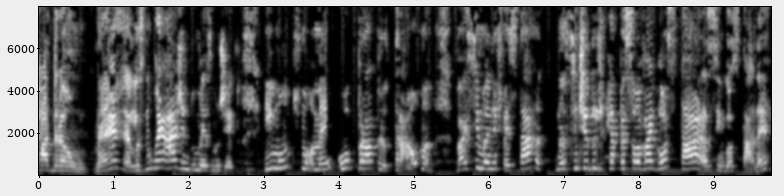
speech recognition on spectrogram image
padrão, né? Elas não reagem do mesmo jeito. Em muitos momentos, o próprio trauma vai se manifestar no sentido de que a pessoa vai gostar, assim, gostar, né?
